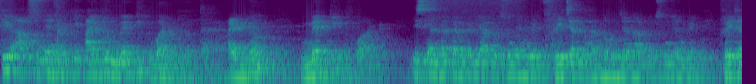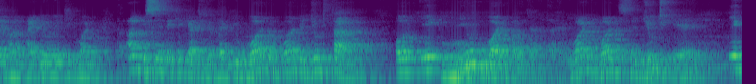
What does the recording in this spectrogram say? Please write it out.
फिर आप सुने हैं कि आइडियोमेटिक वर्ड भी होता है। आइडियोमेटिक वर्ड इसके अंदर कभी कभी आप लोग सुने होंगे, फ्रेजर भर बहुत ज़्यादा आप लोग सुने होंगे। फ्रेजर भर आइडियोमेटिक वर्ड तो अब इसमें देखिए क्या चीज़ होता है कि वर्ड वर्ड जुटता है और एक न्यू वर्ड बन जाता है। वर्ड वर्ड से जुट के एक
